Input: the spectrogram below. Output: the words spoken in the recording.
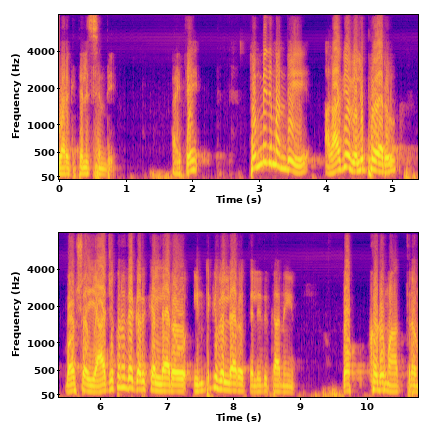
వారికి తెలిసింది. అయితే తొమ్మిది మంది అలాగే వెళ్ళిపోయారు. బహుశా యాజకుని దగ్గరికి వెళ్ళారో ఇంటికి వెళ్ళారో తెలియదు కానీ ఒక్కడు మాత్రం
